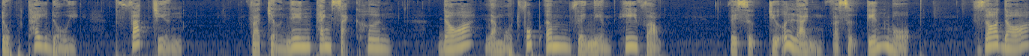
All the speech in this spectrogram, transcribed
tục thay đổi, phát triển và trở nên thanh sạch hơn. Đó là một phúc âm về niềm hy vọng, về sự chữa lành và sự tiến bộ. Do đó,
